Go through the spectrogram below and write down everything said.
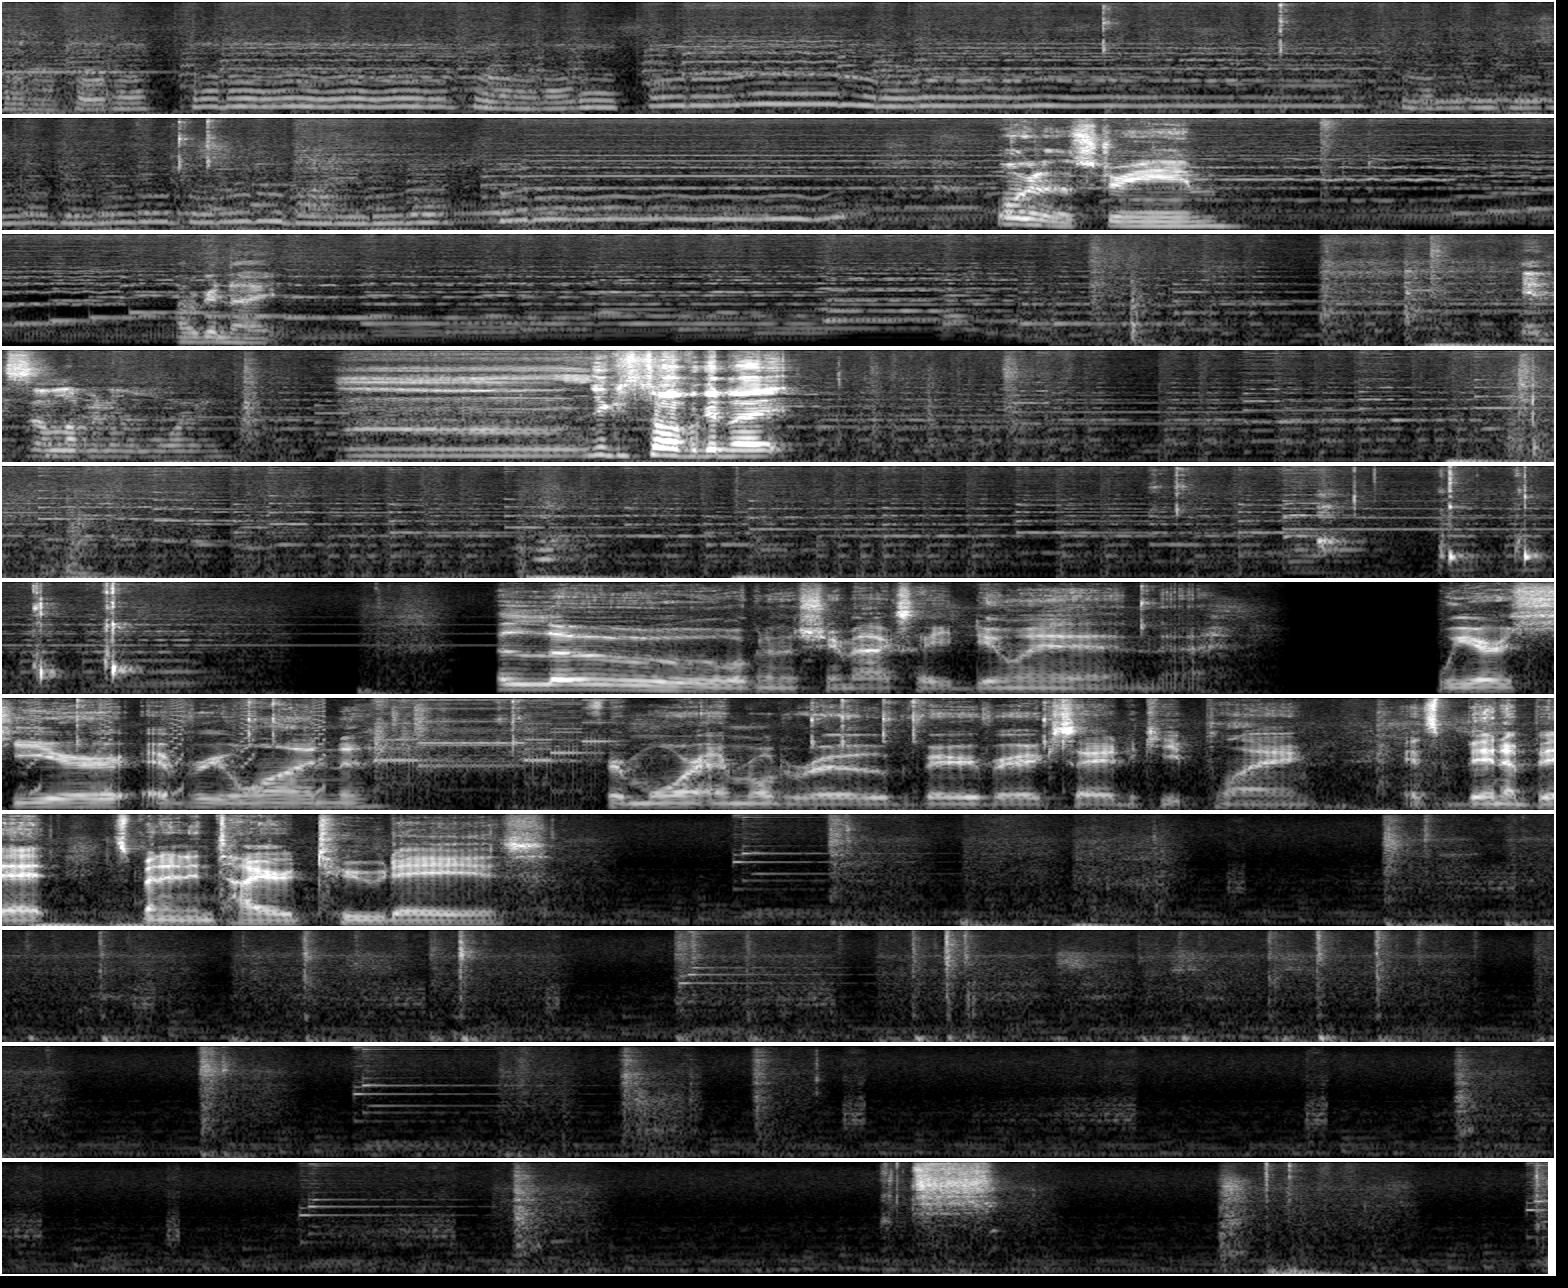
Welcome to the stream. Have a good night. It's 11 in the morning. Mm, you can still have a good night. Hello, welcome to the stream, Max. How you doing? We are here, everyone, for more Emerald Rogue. Very, very excited to keep playing. It's been a bit. It's been an entire two days.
